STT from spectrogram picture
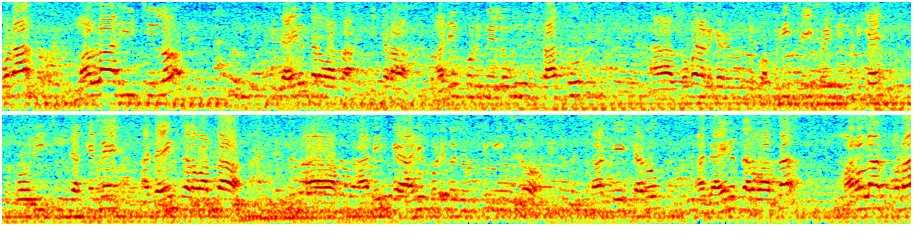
కూడా మళ్ళా రీచ్లో ఇది అయిన తర్వాత ఇక్కడ అదే పొడిమేల్లో ఉంది స్టాకు. సుబ్బారెడ్డి గారి ఉంది ఒక రీచ్ అయిపోయింది ఇప్పటికే. ఇంకో రీచ్ ఉంది అక్కడనే. అది అయిన తర్వాత ఆ, అడి అడి రీచ్లో స్టార్ట్ చేశారు. అది అయిన తర్వాత మరలా కూడా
